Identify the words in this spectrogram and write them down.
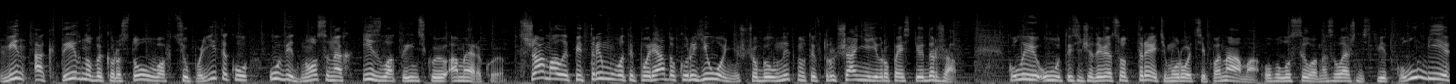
він активно використовував цю політику у відносинах із Латинською Америкою. США мали підтримувати порядок у регіоні, щоб уникнути втручання європейських держав. Коли у 1903 році Панама оголосила незалежність від Колумбії,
